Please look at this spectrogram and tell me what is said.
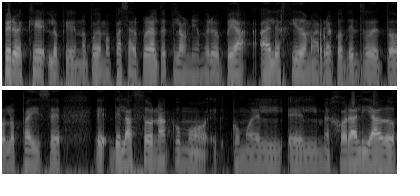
Pero es que lo que no podemos pasar por alto es que la Unión Europea ha elegido Marruecos dentro de todos los países eh, de la zona como, como el, el mejor aliado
